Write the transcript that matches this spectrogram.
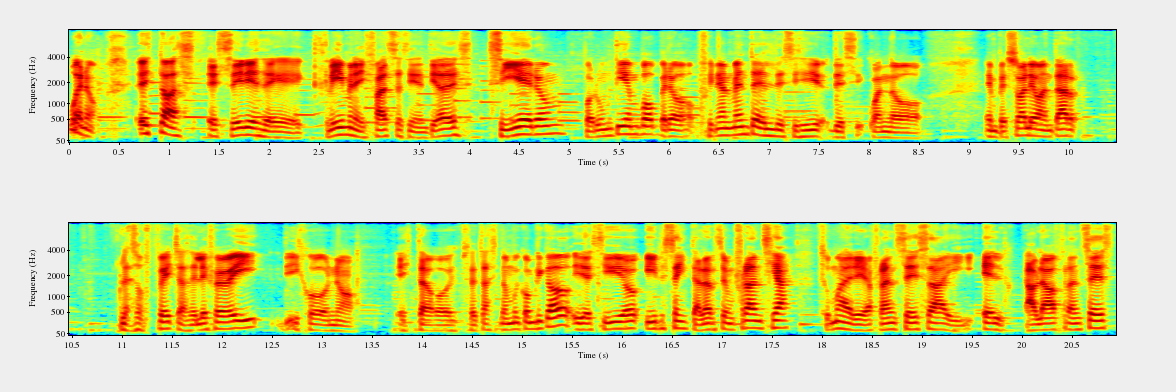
Bueno, estas eh, series de crímenes y falsas identidades siguieron por un tiempo, pero finalmente él decidió, deci- cuando empezó a levantar las sospechas del FBI, dijo no, esto se está haciendo muy complicado y decidió irse a instalarse en Francia. Su madre era francesa y él hablaba francés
